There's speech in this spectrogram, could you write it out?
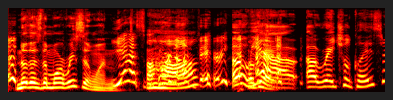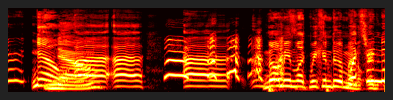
no, there's the more recent one. yes, but we're Uh-huh. not there yet. Oh Okay. yeah, uh, Rachel Glazer? No. No. Uh, uh, uh, No, I mean like we can do them. What's in, her We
